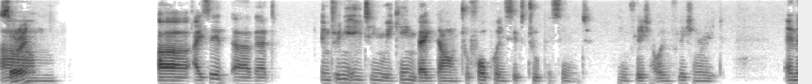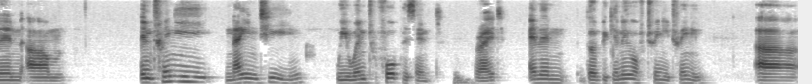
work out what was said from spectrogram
Sorry? Um, uh, I said uh, that in 2018 we came back down to 4.62% inflation or inflation rate and then um, in 2019 we went to 4% right and then the beginning of 2020 uh,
